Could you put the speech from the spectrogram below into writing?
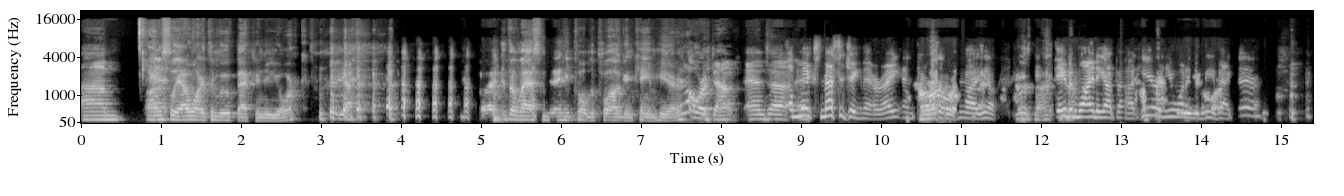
Um, Honestly, I wanted to move back to New York. Yeah. but at the last minute, he pulled the plug and came here. It all worked out, and uh, a mixed and, messaging there, right? And oh, uh, you know, not, David winding up out here, and you wanted to be back there. It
